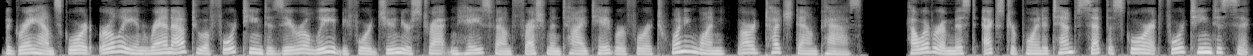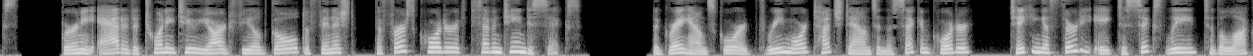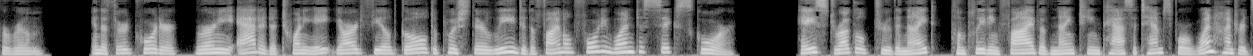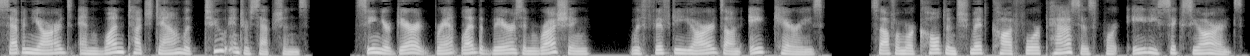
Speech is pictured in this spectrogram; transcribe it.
The Greyhounds scored early and ran out to a 14 0 lead before junior Stratton Hayes found freshman Ty Tabor for a 21 yard touchdown pass. However, a missed extra point attempt set the score at 14 6. Boerne added a 22 yard field goal to finish the first quarter at 17 6 the Greyhounds scored three more touchdowns in the second quarter, taking a 38 6 lead to the locker room. In the third quarter, Boerne added a 28 yard field goal to push their lead to the final 41 6 score. Hayes struggled through the night, completing 5 of 19 pass attempts for 107 yards and one touchdown with two interceptions. Senior Garrett Brandt led the Bears in rushing, with 50 yards on 8 carries. Sophomore Colton Schmidt caught four passes for 86 yards.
